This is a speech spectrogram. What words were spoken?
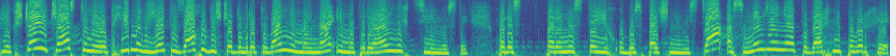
Якщо є часто необхідно вжити заходи щодо врятування майна і матеріальних цінностей, перенести їх у безпечні місця, а самим зайняти верхні поверхи,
